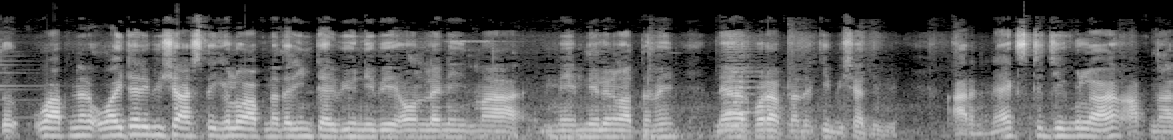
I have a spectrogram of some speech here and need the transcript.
তো ও আপনার ওয়াইটারি বিষয়ে আসতে গেলেও আপনাদের ইন্টারভিউ নিবে অনলাইনে মেলের মাধ্যমে নেওয়ার পরে আপনাদের কি বিষয় দিবে? আর নেক্সট যেগুলা আপনার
